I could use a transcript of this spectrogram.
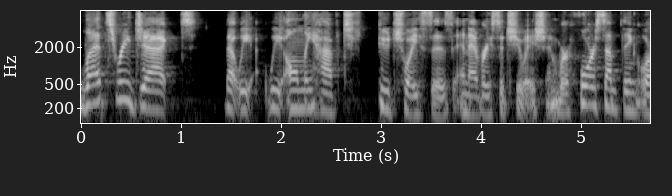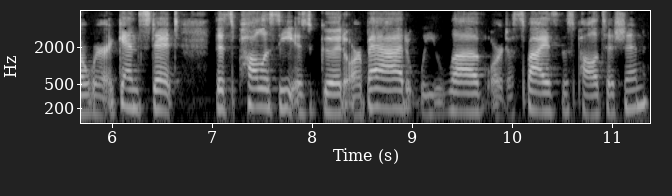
let's reject that we we only have two choices in every situation. We're for something or we're against it. This policy is good or bad. We love or despise this politician.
